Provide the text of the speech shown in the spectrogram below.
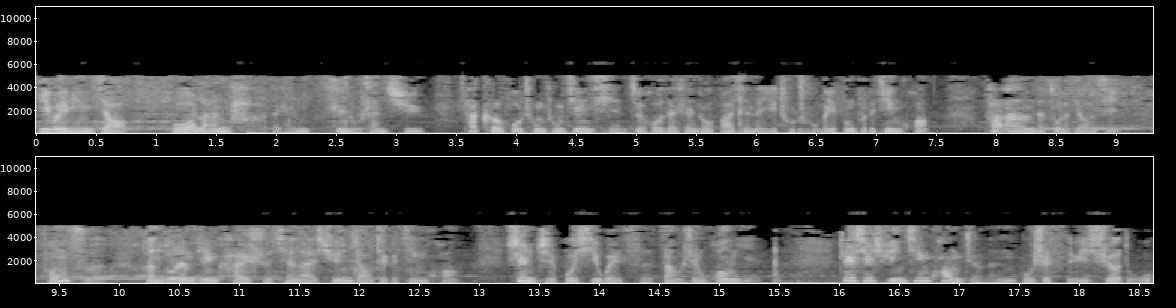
一位名叫博兰塔的人深入山区，他克服重重艰险，最后在山中发现了一处储备丰富的金矿。他暗暗的做了标记，从此很多人便开始前来寻找这个金矿，甚至不惜为此葬身荒野。这些寻金矿者们不是死于蛇毒，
